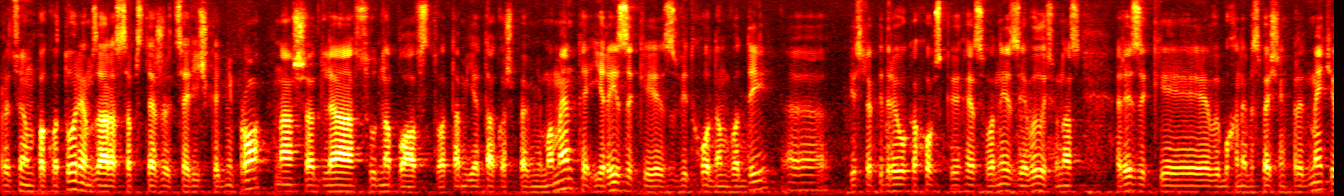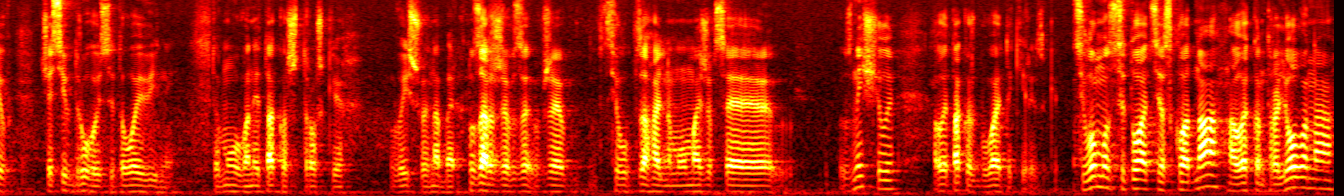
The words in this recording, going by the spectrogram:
Працюємо по акваторіям. Зараз обстежується річка Дніпро наша для судноплавства. Там є також певні моменти і ризики з відходом води е, після підриву Каховської ГЕС. Вони з'явились у нас ризики вибухонебезпечних предметів часів Другої світової війни. Тому вони також трошки вийшли на берег. Ну зараз вже вже, в цілому загальному майже все знищили, але також бувають такі ризики. В цілому ситуація складна, але контрольована.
